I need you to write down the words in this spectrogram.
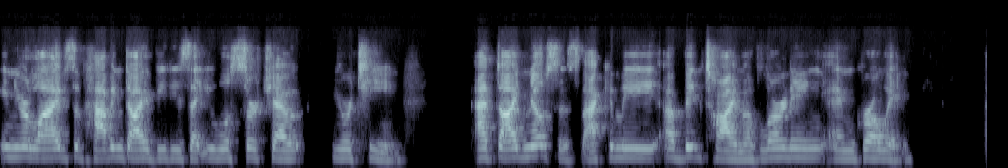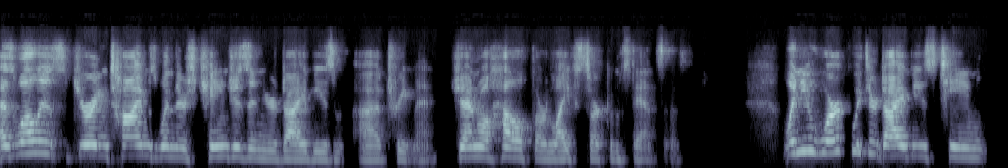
in your lives of having diabetes that you will search out your team. At diagnosis, that can be a big time of learning and growing as well as during times when there's changes in your diabetes uh, treatment, general health, or life circumstances. When you work with your diabetes team,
